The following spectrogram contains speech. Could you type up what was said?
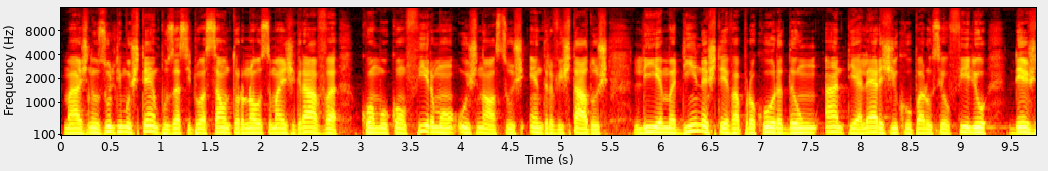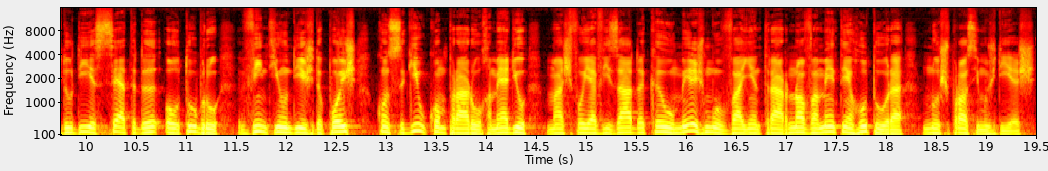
mas nos últimos tempos a situação tornou-se mais grave, como confirmam os nossos entrevistados. Lia Medina esteve à procura de um antialérgico para o seu filho desde o dia 7 de outubro. 21 dias depois, conseguiu comprar o remédio, mas foi avisada que o mesmo vai entrar novamente em ruptura nos próximos dias.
